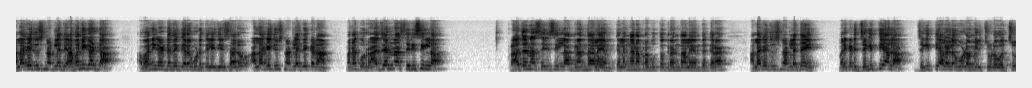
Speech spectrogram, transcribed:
అలాగే చూసినట్లయితే అవనిగడ్డ అవనిగడ్డ దగ్గర కూడా తెలియజేశారు. అలాగే చూసినట్లయితే ఇక్కడ మనకు రాజన్న సిరిసిల్ల రాజన్న సిరిసిల్ల గ్రంథాలయం తెలంగాణ ప్రభుత్వ గ్రంథాలయం దగ్గర. అలాగే చూసినట్లయితే మరి ఇక్కడ జగిత్యాల జగిత్యాలలో కూడా మీరు చూడవచ్చు.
